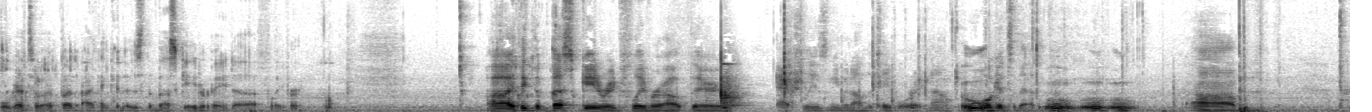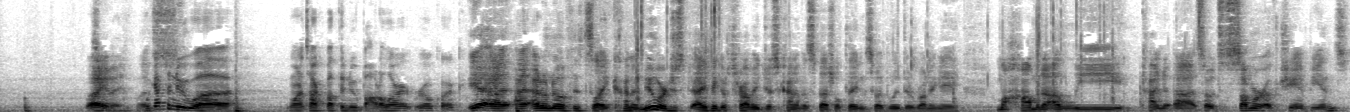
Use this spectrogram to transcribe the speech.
We'll get to it, but I think it is the best Gatorade uh, flavor. Uh, I think the best Gatorade flavor out there actually isn't even on the table right now. Ooh. We'll get to that. Ooh, ooh, ooh. Um, well, anyway, We got the new. uh Want to talk about the new bottle art real quick? Yeah, I, I don't know if it's like kind of new or just. I think it's probably just kind of a special thing. So I believe they're running a Muhammad Ali kind of. Uh, so it's Summer of Champions.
